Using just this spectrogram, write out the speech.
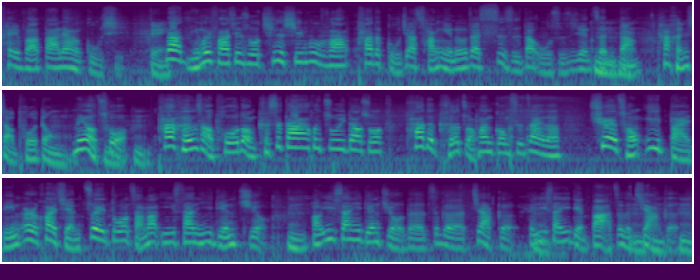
配发大量的股息。对，那你会发现说，其实新复发它的股价常年都在四十到五十之间震荡，它很少波动。没有错，它很少波动。可是大家会注意到说，它的可转换公司在呢？却从一百零二块钱最多涨到一三一点九，嗯，好，一三一点九的这个价格，一三一点八这个价格，嗯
